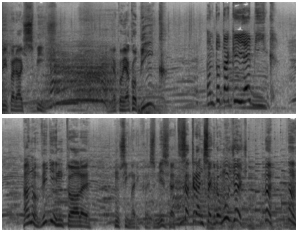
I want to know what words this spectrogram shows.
Vypadáš spíš jako, jako bík. On to taky je bík. Ano, vidím to, ale musíme rychle zmizet. Zachraň se, kdo můžeš! Eh, eh,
